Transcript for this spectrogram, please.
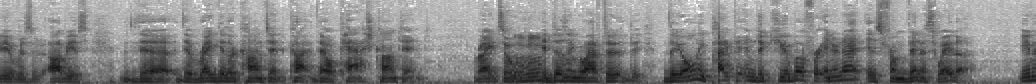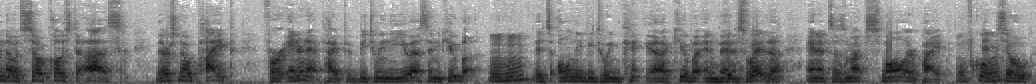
it was obvious the the regular content con- they'll cache content. Right, so Mm-hmm. it doesn't go have to. The, the only pipe into Cuba for internet is from Venezuela, even though it's so close to us. There's no pipe for internet pipe between the U.S. and Cuba. Mm-hmm. It's only between uh, Cuba and Venezuela, Venezuela. and it's a much smaller pipe. Of course. And so,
